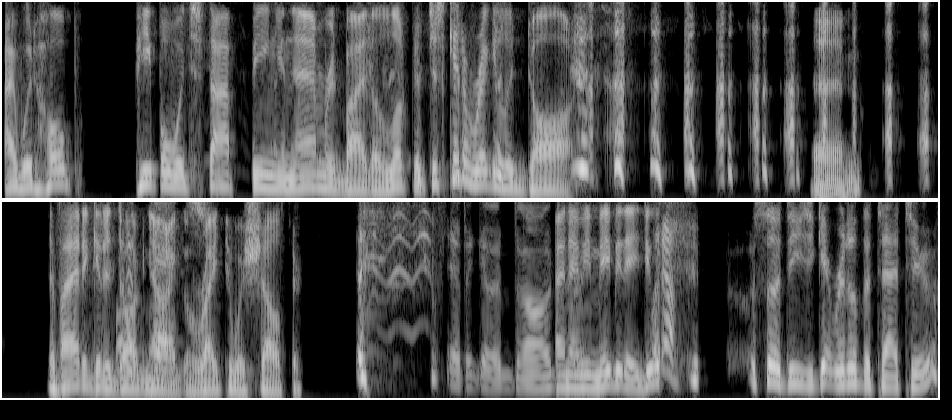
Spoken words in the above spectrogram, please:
I would hope people would stop being enamored by the look of just get a regular dog. Um, if I had to get a What a dog now, I'd go right to a shelter. if you had to get a dog. And I mean, maybe they do. So did you get rid of the tattoo?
